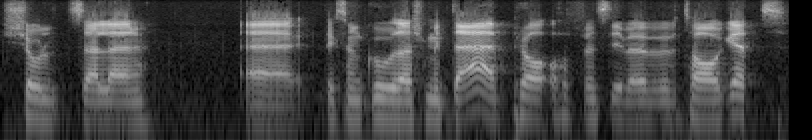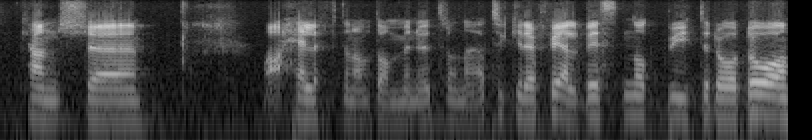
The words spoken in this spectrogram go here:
Schultz eller eh, liksom Godar som inte är bra offensiva överhuvudtaget. Kanske ja, hälften av de minuterna. Jag tycker det är fel. Visst, något byte då och då.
